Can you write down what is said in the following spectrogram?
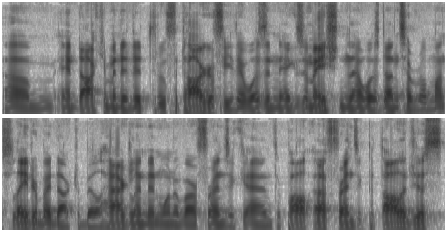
um, and documented it through photography. There was an exhumation that was done several months later by Dr. Bill Haglund and one of our forensic, uh, forensic pathologists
